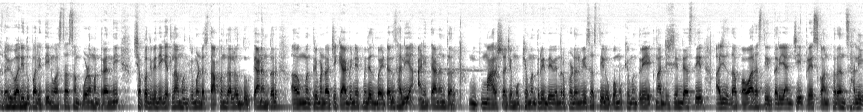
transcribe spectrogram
रविवारी दुपारी तीन वाजता संपूर्ण मंत्र्यांनी शपथविधी घेतला. मंत्रिमंडळ स्थापन झालं. दु त्यानंतर मंत्रिमंडळाची कॅबिनेट म्हणजेच बैठक झाली आणि त्यानंतर महाराष्ट्राचे मुख्यमंत्री देवेंद्र फडणवीस असतील उपमुख्यमंत्री एकनाथजी शिंदे असतील अजितदादा पवार असतील तर यांची प्रेस कॉन्फरन्स झाली.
